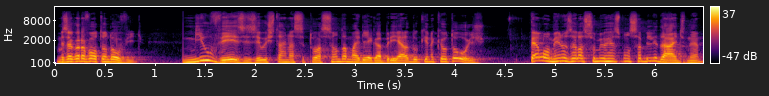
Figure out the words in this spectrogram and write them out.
Mas agora voltando ao vídeo. Mil vezes eu estar na situação da Maria Gabriela do que na que eu tô hoje. Pelo menos ela assumiu responsabilidade, né?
